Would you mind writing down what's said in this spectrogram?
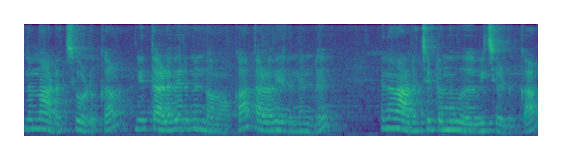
ഇതൊന്ന് അടച്ചു കൊടുക്കാം ഇനി തള വരുന്നുണ്ടോ നോക്കാം. തള വരുന്നുണ്ട്. ഇതൊന്ന് അടച്ചിട്ടൊന്ന് വേവിച്ചെടുക്കാം.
